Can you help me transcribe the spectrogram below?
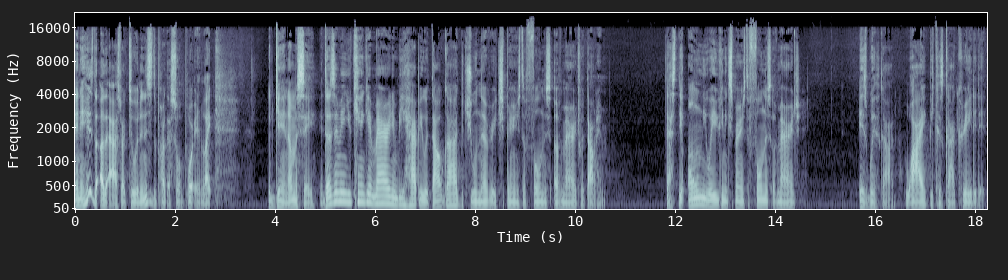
And here's the other aspect to it, and this is the part that's so important. Like, again, I'm gonna say it doesn't mean you can't get married and be happy without God, but you will never experience the fullness of marriage without Him. That's the only way you can experience the fullness of marriage is with God. Why? Because God created it.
